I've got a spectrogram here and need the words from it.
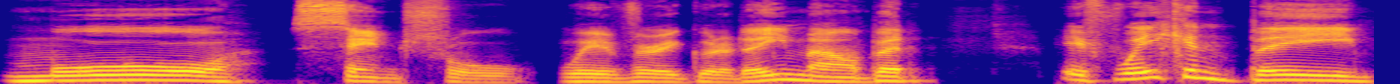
more central, we're very good at email, but if we can be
